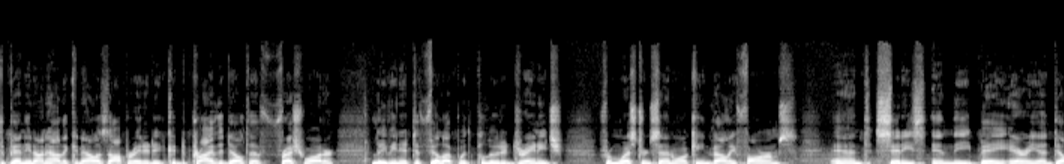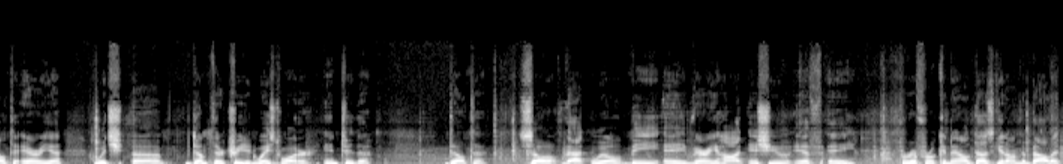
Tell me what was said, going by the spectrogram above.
depending on how the canal is operated, it could deprive the Delta of fresh water, leaving it to fill up with polluted drainage from western San Joaquin Valley farms and cities in the Bay Area, Delta area, which uh, dump their treated wastewater into the delta. So that will be a very hot issue if a peripheral canal does get on the ballot.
